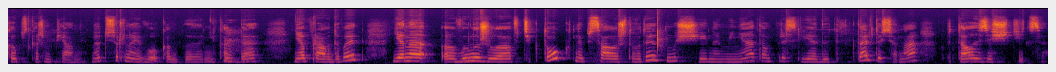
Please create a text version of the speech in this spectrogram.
как бы, скажем, пьяный. Но это все равно его как бы никогда не оправдывает. Я на, э, выложила в ТикТок, написала, что вот этот мужчина меня там преследует и так далее. То есть она пыталась защититься.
